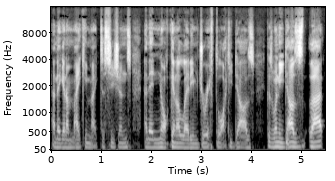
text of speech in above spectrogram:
and they're going to make him make decisions. And they're not going to let him drift like he does. Because when he does that,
